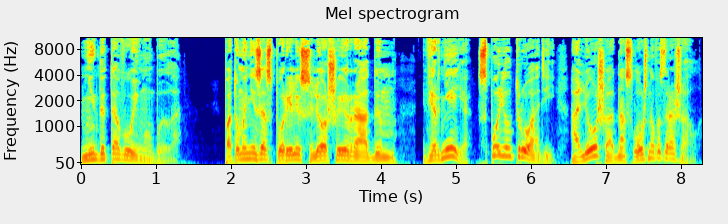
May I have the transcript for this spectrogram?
Не до того ему было. Потом они заспорили с Лешей Радым. Вернее, спорил Труадий, а Леша односложно возражал.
